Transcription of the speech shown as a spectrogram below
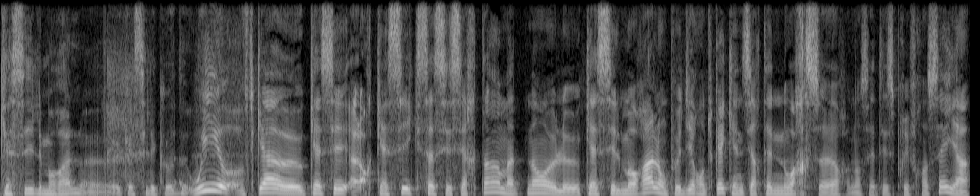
casser les morales casser les codes? Oui, en tout cas, euh, casser. Alors, casser, ça c'est certain. Maintenant, euh, le casser le moral, on peut dire en tout cas qu'il y a une certaine noirceur dans cet esprit français. Il y a un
